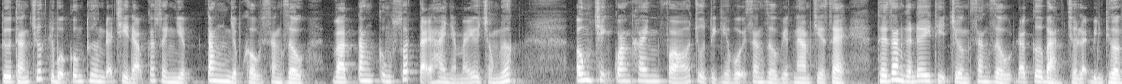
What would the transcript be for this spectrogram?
từ tháng trước thì Bộ Công Thương đã chỉ đạo các doanh nghiệp tăng nhập khẩu xăng dầu và tăng công suất tại hai nhà máy ở trong nước. Ông Trịnh Quang Khanh, Phó Chủ tịch Hiệp hội Xăng dầu Việt Nam chia sẻ, thời gian gần đây thị trường xăng dầu đã cơ bản trở lại bình thường.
